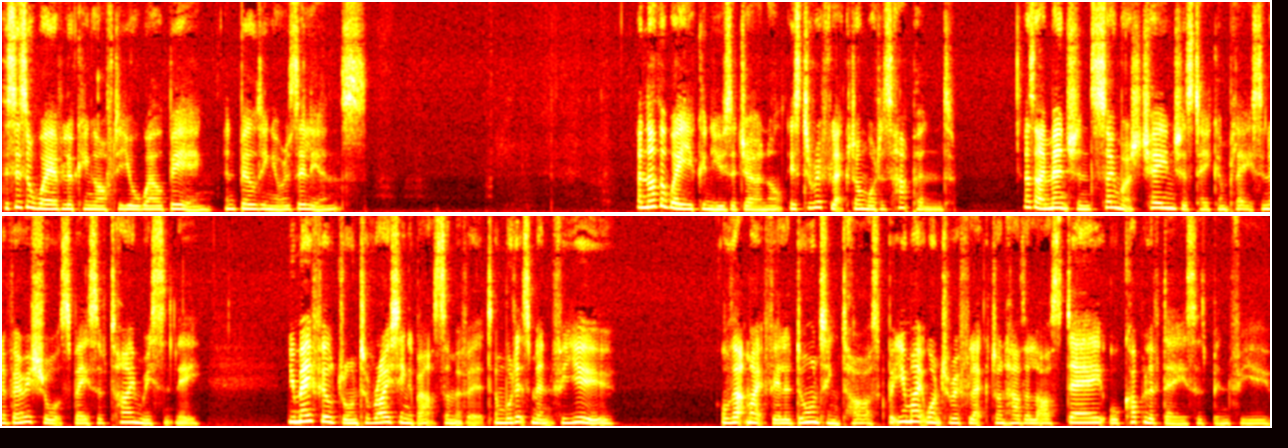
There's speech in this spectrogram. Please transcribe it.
This is a way of looking after your well being and building your resilience. Another way you can use a journal is to reflect on what has happened. As I mentioned, so much change has taken place in a very short space of time recently. You may feel drawn to writing about some of it and what it's meant for you, or that might feel a daunting task, but you might want to reflect on how the last day or couple of days has been for you.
